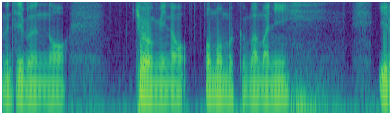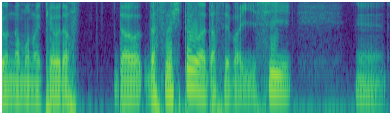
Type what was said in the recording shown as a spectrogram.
自分の興味の赴くままにいろんなものに手を出す出す人は出せばいいし、えー、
